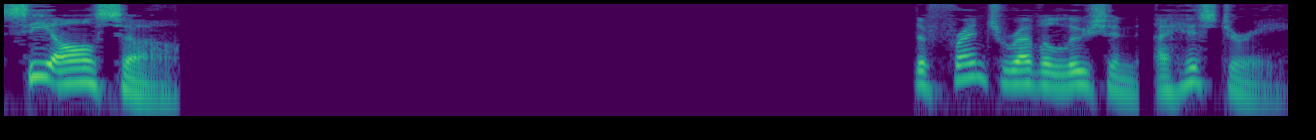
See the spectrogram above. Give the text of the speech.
See also The French Revolution, A History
